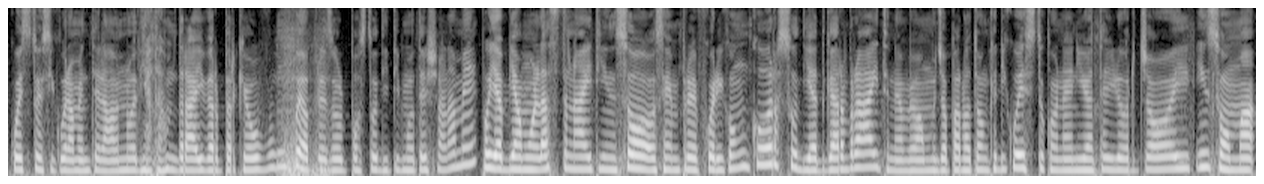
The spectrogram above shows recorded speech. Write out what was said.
Questo è sicuramente l'anno di Adam Driver perché ovunque ha preso il posto di Timothée Chalamet. Poi abbiamo Last Night in So, sempre fuori concorso, di Edgar Wright, ne avevamo già parlato anche di questo con Anya Taylor-Joy. Insomma,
